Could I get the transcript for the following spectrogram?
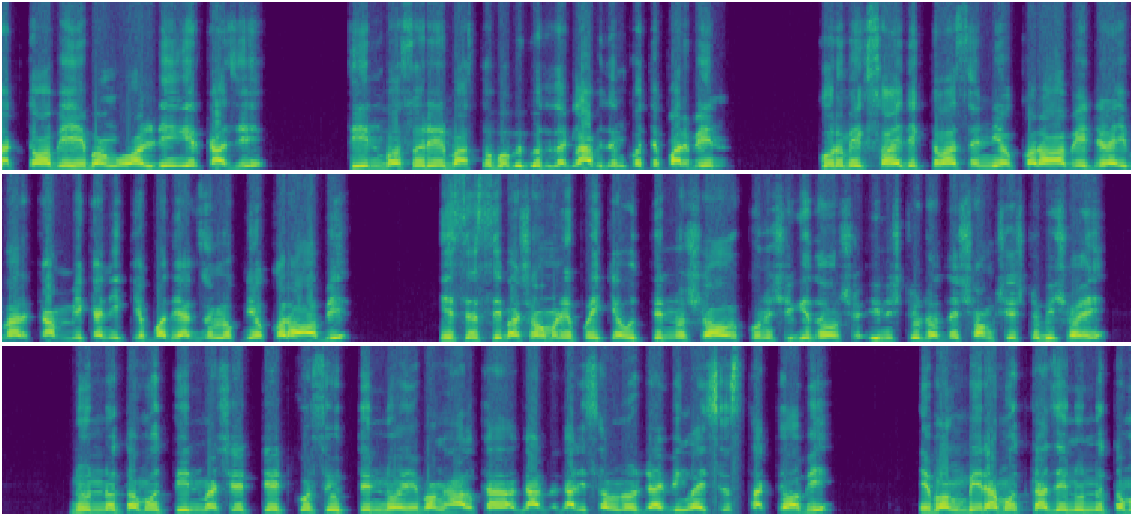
থাকতে হবে এবং ওয়েল্ডিং এর কাজে তিন বছরের বাস্তব অভিজ্ঞতা থাকলে আবেদন করতে পারবেন। কর্মিক ছয় দেখতে পাচ্ছেন, নিয়োগ করা হবে। ড্রাইভার কাম মেকানিক এ পদে একজন লোক নিয়োগ করা হবে। এসএসসি বা সমানের পরীক্ষা উত্তীর্ণ সহ কোন শিক্ষিত ইনস্টিটিউট হতে সংশ্লিষ্ট বিষয়ে ন্যূনতম তিন মাসের ট্রেড কোর্সে উত্তীর্ণ এবং হালকা গাড়ি চালানোর ড্রাইভিং লাইসেন্স থাকতে হবে এবং মেরামত কাজে ন্যূনতম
